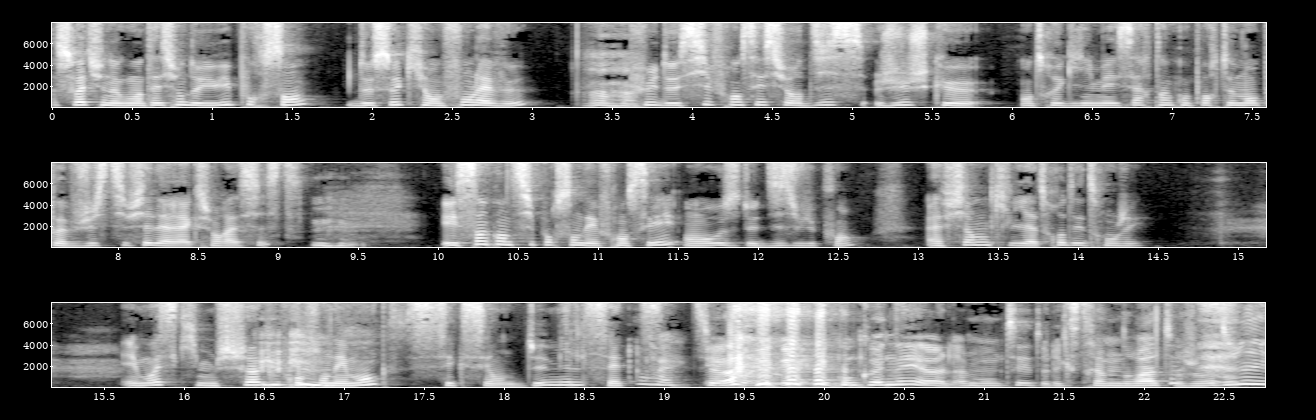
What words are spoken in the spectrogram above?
soit une augmentation de 8% de ceux qui en font l'aveu. Ah, Plus de 6 Français sur 10 jugent que, entre guillemets, certains comportements peuvent justifier des réactions racistes. mhm. Et 56% des Français, en hausse de 18 points, affirment qu'il y a trop d'étrangers. Et moi, ce qui me choque profondément, c'est que c'est en 2007. ouais Tu et, vois et- et qu'on connaît euh, la montée de l'extrême droite aujourd'hui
